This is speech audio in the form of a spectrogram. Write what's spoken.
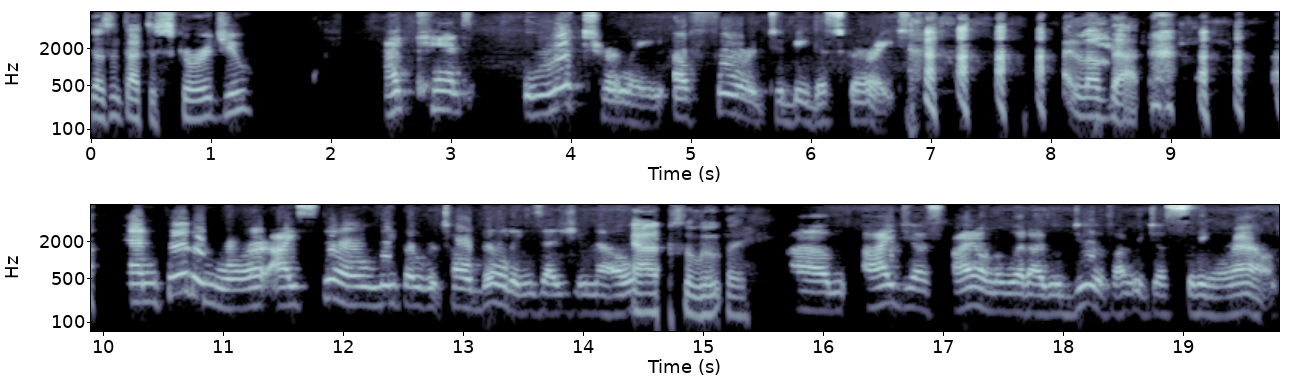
doesn't that discourage you? I can't literally afford to be discouraged. I love that. and furthermore, I still leap over tall buildings, as you know. Absolutely um, I just I don't know what I would do if I were just sitting around.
